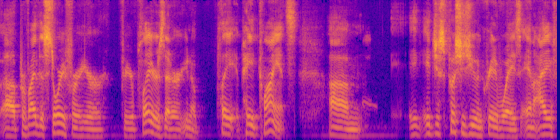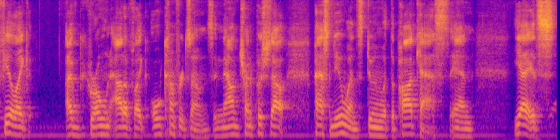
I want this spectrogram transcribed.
uh, provide this story for your for your players that are you know play paid clients. Um, it, it just pushes you in creative ways, and I feel like I've grown out of like old comfort zones, and now I'm trying to push out past new ones, doing with the podcast And yeah, it's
